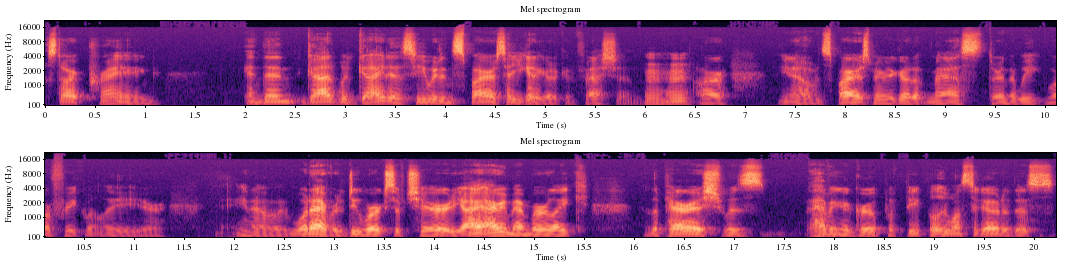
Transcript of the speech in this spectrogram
start praying and then God would guide us, He would inspire us, hey, you got to go to confession. mm-hmm. Or, you know, inspire us maybe to go to Mass during the week more frequently or, you know, whatever, to do works of charity. I, I remember like the parish was having a group of people who wants to go to this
